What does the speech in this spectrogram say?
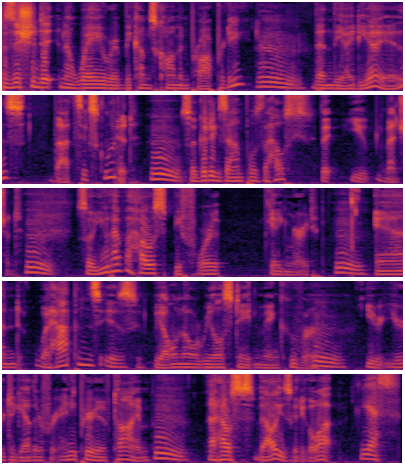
positioned it in a way where it becomes common property, hmm. then the idea is that's excluded. Hmm. So a good example is the house that you mentioned. Hmm. So you have a house before getting married, hmm. and what happens is we all know real estate in Vancouver. You're, you're together for any period of time, that house's value is going to go up. Yes.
